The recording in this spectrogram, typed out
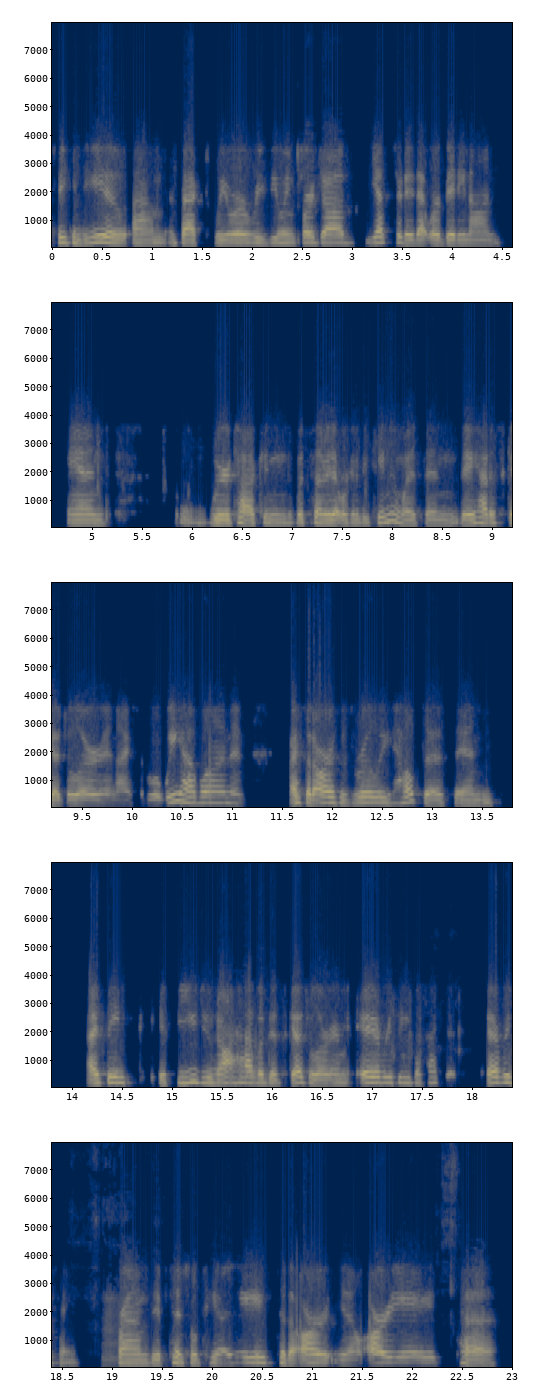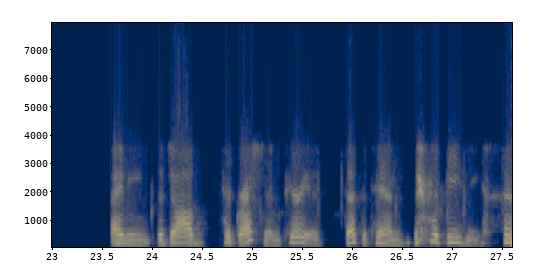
speaking to you. Um, in fact, we were reviewing for a job yesterday that we're bidding on, and we are talking with somebody that we're going to be teaming with, and they had a scheduler, and I said, well, we have one, and I said, ours has really helped us, and I think if you do not have a good scheduler, and everything's affected. Everything hmm. from the potential TIAs to the art, you know, REAs to I mean, the job progression, period. That's a 10. That's easy.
